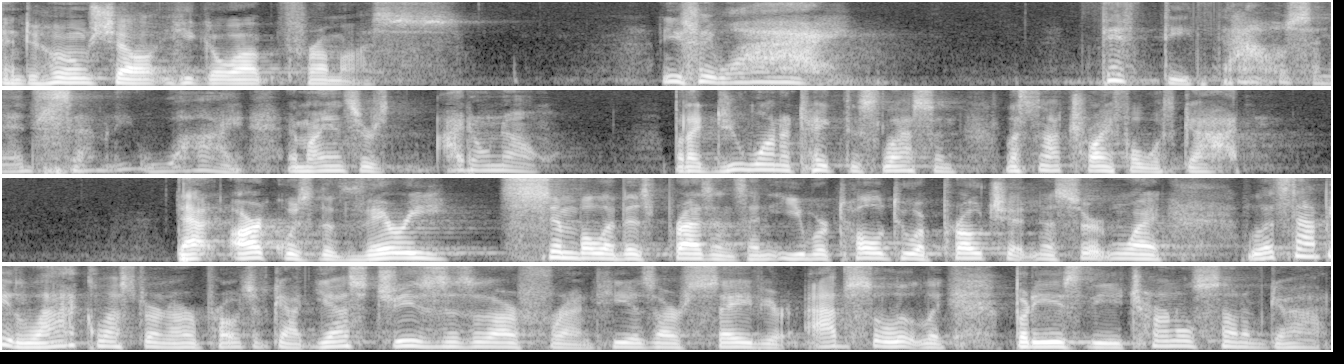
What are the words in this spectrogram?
And to whom shall he go up from us? And you say, Why? 50,070. Why? And my answer is, I don't know. But I do want to take this lesson. Let's not trifle with God. That ark was the very symbol of his presence, and you were told to approach it in a certain way. Let's not be lackluster in our approach of God. Yes, Jesus is our friend, He is our Savior, absolutely, but He is the eternal Son of God.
